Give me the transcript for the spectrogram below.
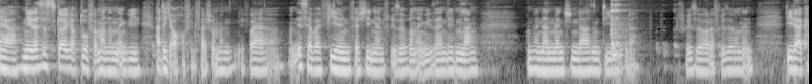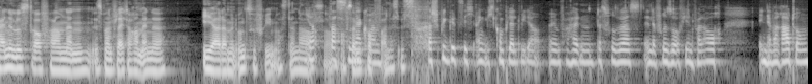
Ja, nee, das ist, glaube ich, auch doof, wenn man dann irgendwie, hatte ich auch auf jeden Fall schon, man, ich war ja, man ist ja bei vielen verschiedenen Friseuren irgendwie sein Leben lang. Und wenn dann Menschen da sind, die, oder Friseur oder Friseurinnen, die da keine Lust drauf haben, dann ist man vielleicht auch am Ende eher damit unzufrieden, was denn da ja, auf, auf seinem Kopf man. alles ist. Das spiegelt sich eigentlich komplett wieder im Verhalten des Friseurs, in der Frisur auf jeden Fall auch, in der Beratung,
